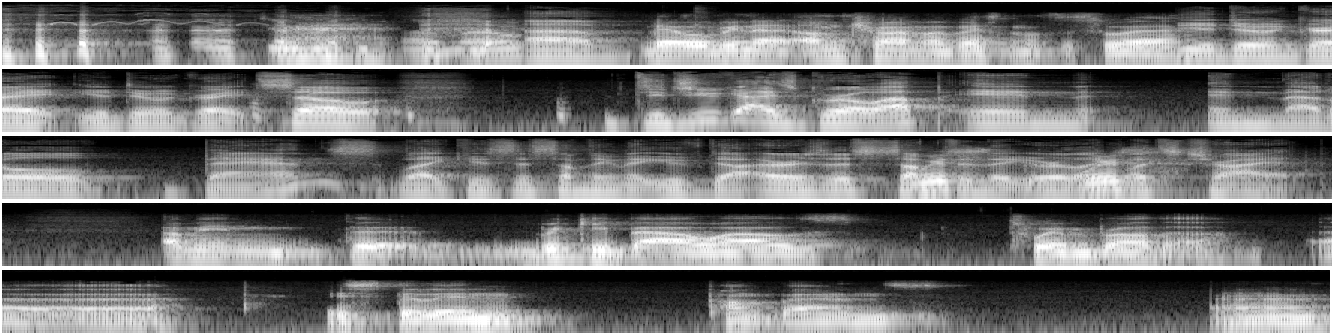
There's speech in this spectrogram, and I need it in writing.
Ricky Bow Wow. um, There will be no. I'm trying my best not to swear. you're doing great. You're doing great. So, did you guys grow up in in metal bands? Like, is this something that you've done, or is this something We're- that you're like, we're- let's try it? I mean, the Ricky Bow Wow's twin brother uh, is still in punk bands, uh,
